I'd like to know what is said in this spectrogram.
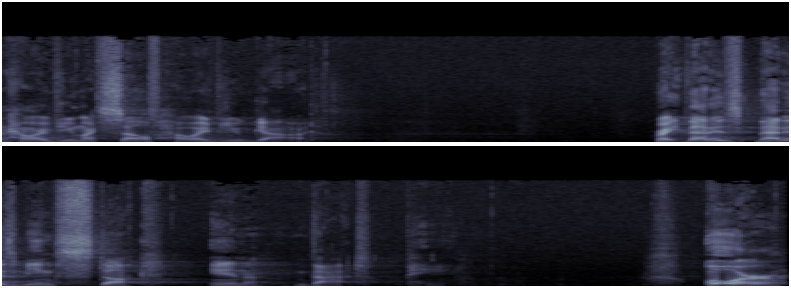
on how I view myself, how I view God. Right? That is, that is being stuck in that pain. Or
